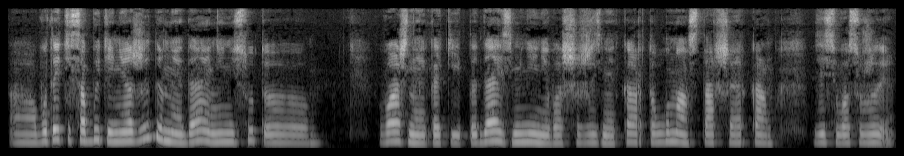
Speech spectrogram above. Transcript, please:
а, вот эти события неожиданные, да, они несут э, важные какие-то, да, изменения в вашей жизни. Карта Луна, старший аркан. Здесь у вас уже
